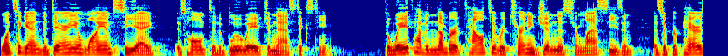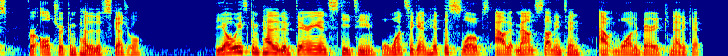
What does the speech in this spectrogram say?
Once again, the Darien YMCA is home to the Blue Wave gymnastics team. The Wave have a number of talented returning gymnasts from last season as it prepares for ultra competitive schedule. The always competitive Darien ski team will once again hit the slopes out at Mount Southington out in Waterbury, Connecticut.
